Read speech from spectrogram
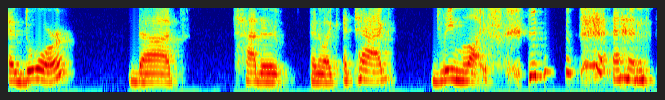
a door that had a kind of like a tag, dream life. and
